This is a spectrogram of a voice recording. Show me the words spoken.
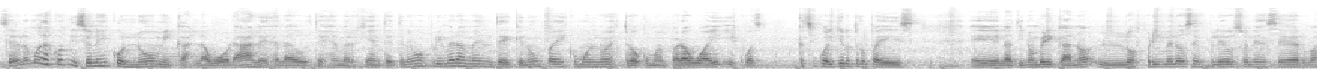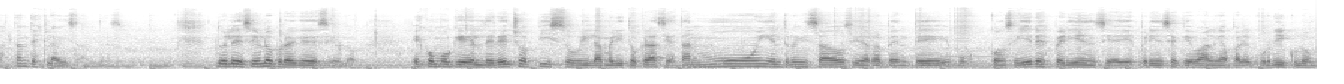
Si hablamos de las condiciones económicas, laborales de la adultez emergente, tenemos primeramente que en un país como el nuestro, como en Paraguay y casi cualquier otro país eh, latinoamericano, los primeros empleos suelen ser bastante esclavizantes. Duele decirlo, pero hay que decirlo. Es como que el derecho a piso y la meritocracia están muy entronizados y de repente conseguir experiencia y experiencia que valga para el currículum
